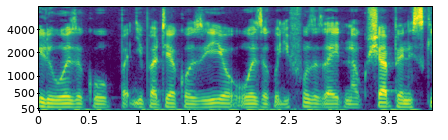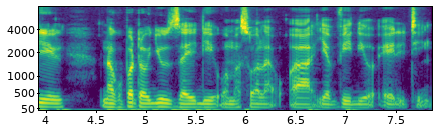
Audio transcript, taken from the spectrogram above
ili uweze kujipatia kozi hiyo uweze kujifunza zaidi na kusharpen skill na kupata ujuzi zaidi wa masuala uh, ya video editing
